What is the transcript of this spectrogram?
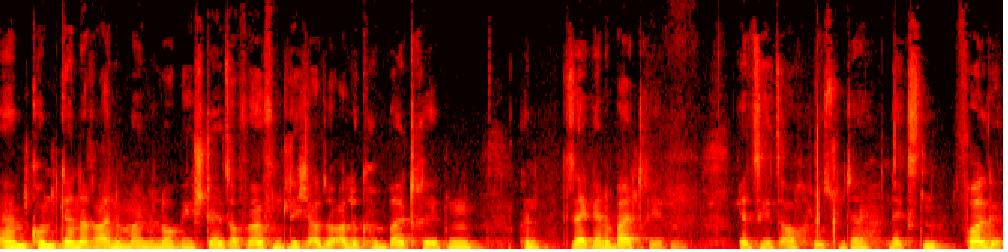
Ähm, kommt gerne rein in meine Lobby. Stellt es auf öffentlich, also alle können beitreten. Könnt sehr gerne beitreten jetzt geht's auch los mit der nächsten Folge.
